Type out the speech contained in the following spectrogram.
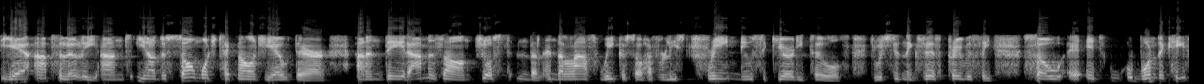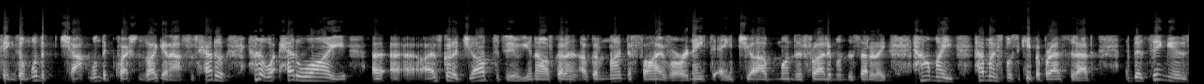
Yeah, absolutely. And you know, there's so much technology out there, and indeed, Amazon just in the in the last week or so have released three new security tools which didn't exist previously. So it's one of the key things, and one of the chat, one of the questions I get asked is how do how do how do I? Uh, uh, I've got a job to do. You know, I've got a, I've got a nine to five or an eight to eight job Monday, Friday, Monday, Saturday. How am I how am I supposed to keep abreast of that? The thing is,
